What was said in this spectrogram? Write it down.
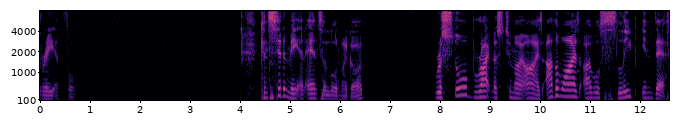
3 and 4. Consider me and answer, Lord my God. Restore brightness to my eyes, otherwise I will sleep in death.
